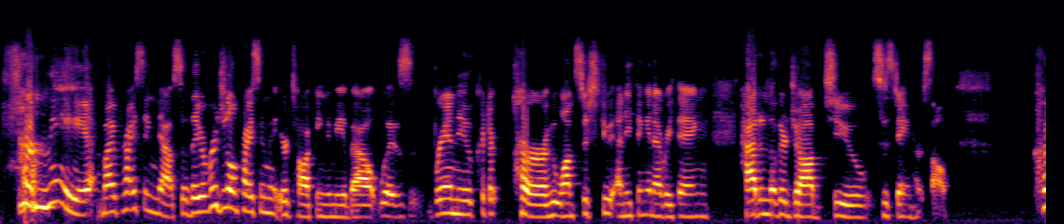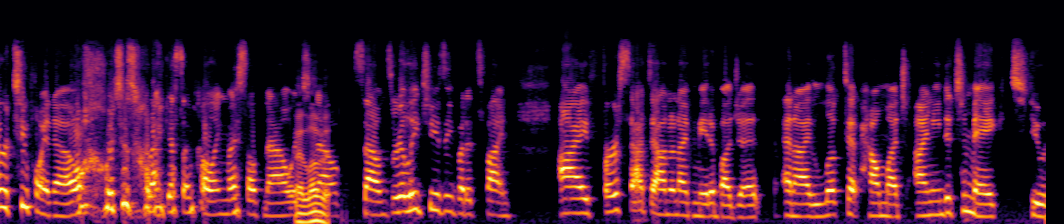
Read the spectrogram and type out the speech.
for me, my pricing now, so the original pricing that you're talking to me about was brand new Kir who wants to shoot anything and everything, had another job to sustain herself. Kir 2.0, which is what I guess I'm calling myself now, which now it. sounds really cheesy, but it's fine. I first sat down and I made a budget and I looked at how much I needed to make to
